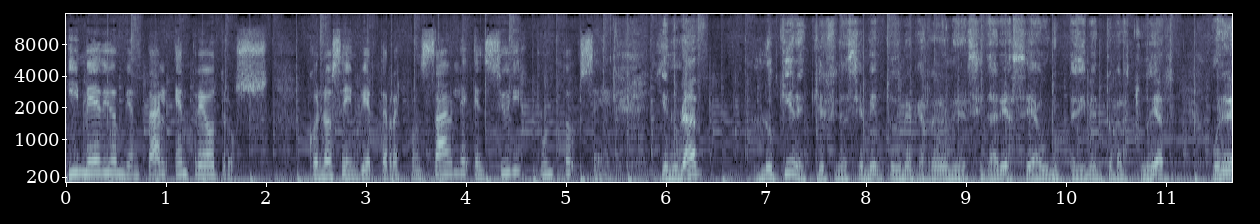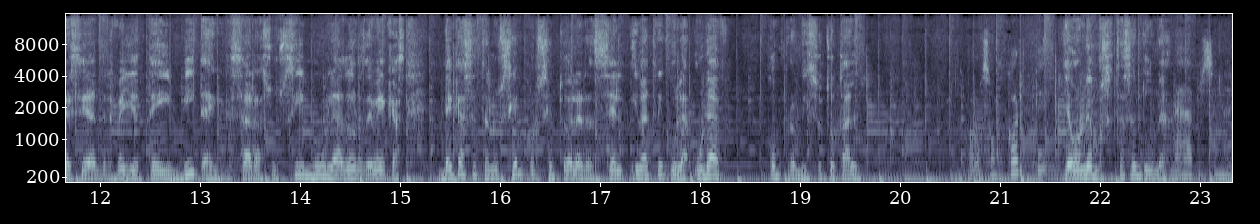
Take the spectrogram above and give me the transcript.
y medioambiental, entre otros. Conoce e invierte responsable en zurich.cl. Y en UNAV no quieren que el financiamiento de una carrera universitaria sea un impedimento para estudiar. Universidad Andrés Bello te invita a ingresar a su simulador de becas. Becas hasta un 100% del arancel y matrícula. UNAV, compromiso total. Vamos a un corte. Ya volvemos, estás en Duna. Nada personal.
